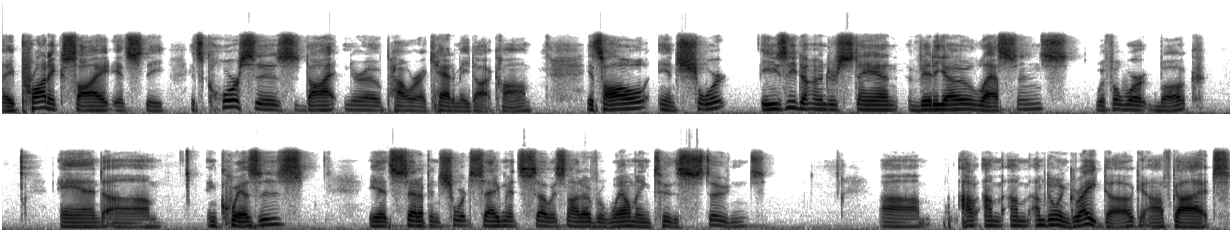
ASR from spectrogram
a product site. It's the it's courses.neuropoweracademy.com. It's all in short, easy to understand video lessons with a workbook and um, and quizzes. It's set up in short segments so it's not overwhelming to the student um, I, I'm, I'm, I'm doing great, Doug. I've got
